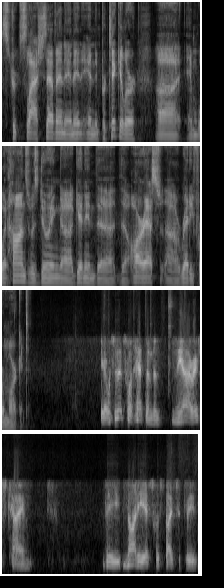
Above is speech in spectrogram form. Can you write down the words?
str- slash seven, and in, and in particular, uh, and what Hans was doing, uh, getting the the RS uh, ready for market. Yeah, well, so that's what happened. And the RS came, the 90S was basically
